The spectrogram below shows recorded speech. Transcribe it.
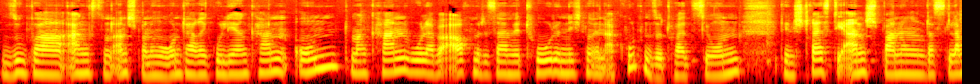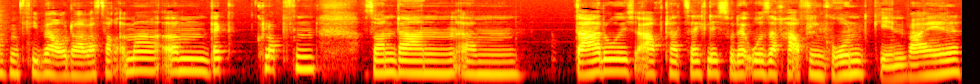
super Angst und Anspannung runterregulieren kann. Und man kann wohl aber auch mit dieser Methode nicht nur in akuten Situationen den Stress, die Anspannung, das Lampenfieber oder was auch immer ähm, wegklopfen, sondern ähm, dadurch auch tatsächlich so der Ursache auf den Grund gehen, weil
